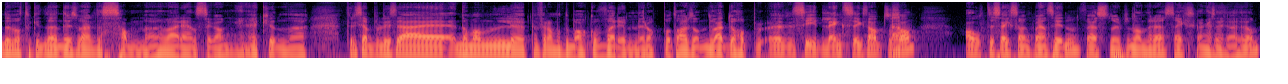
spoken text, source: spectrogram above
det måtte ikke nødvendigvis være det samme hver eneste gang. Jeg kunne F.eks. hvis jeg Når man løper fram og tilbake og varmer opp og tar sånn Du vet, du hopper eh, sidelengs, ikke sant, og Ja. sånn. Alltid seks ganger på én siden, for jeg snur til den andre. Seks ganger, seks ganger siden.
